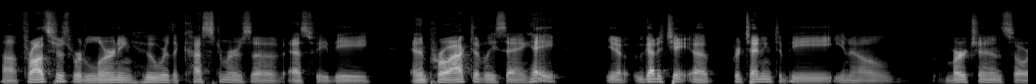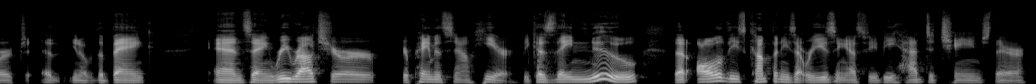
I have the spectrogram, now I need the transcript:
uh, fraudsters were learning who were the customers of SVB and then proactively saying, "Hey, you know, we've got to change." Uh, pretending to be, you know, merchants or uh, you know the bank, and saying, "Reroute your your payments now here," because they knew that all of these companies that were using SVB had to change their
